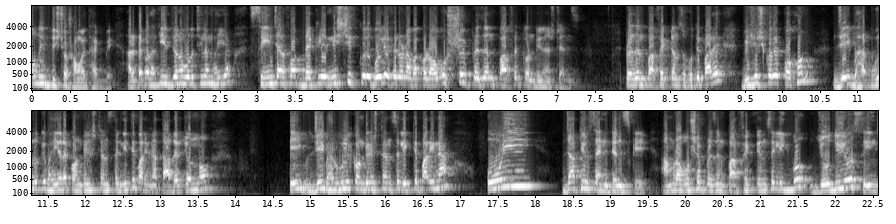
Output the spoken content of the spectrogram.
অনির্দিষ্ট সময় থাকবে। আর একটা কথা কি জন্য বলেছিলাম ভাইয়া? সেঞ্চ আর ফর দেখলে নিশ্চিত করে বলে ফেলো না। বাক্যটা অবশ্যই present perfect continuous tense present perfect tense হতে পারে। বিশেষ করে কখন যেই ভার্বগুলোকে ভাইয়ারা কন্টিনিউয়াস টেন্সে নিতে পারি না, তাদের জন্য এই যেই ভার্বগুলি কন্টিনিউয়াস টেন্সে লিখতে পারি না, ওই জাতীয় সেন্টেন্সকে আমরা অবশ্যই প্রেজেন্ট পারফেক্ট টেন্সে লিখব, যদিও সিঞ্চ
